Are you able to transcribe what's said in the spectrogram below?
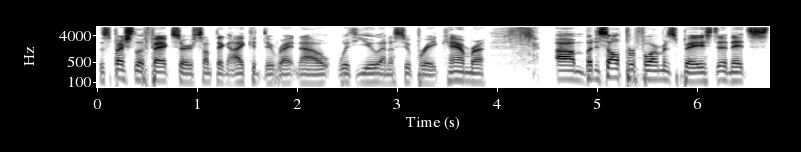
The special effects are something I could do right now with you and a Super 8 camera, um, but it's all performance based, and it's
